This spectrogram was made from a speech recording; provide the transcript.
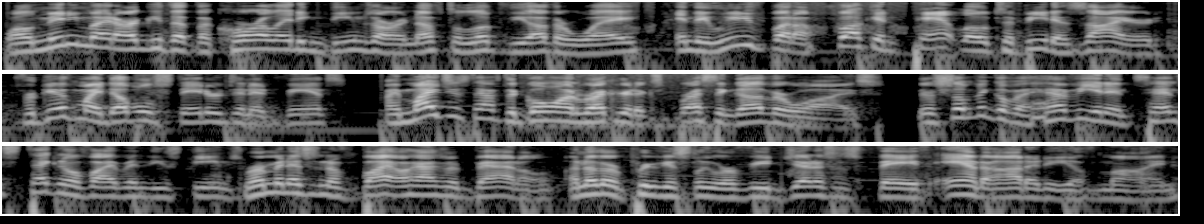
While many might argue that the correlating themes are enough to look the other way, and they leave but a fucking pantload to be desired, forgive my double standards in advance, I might just have to go on record expressing otherwise. There's something of a heavy and intense techno vibe in these themes, reminiscent of Biohazard Battle, another previously reviewed Genesis Faith and Oddity of mine,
